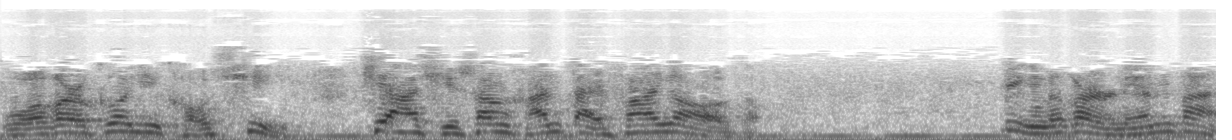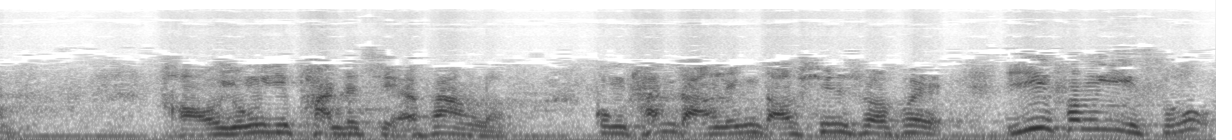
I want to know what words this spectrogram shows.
我二哥一口气。加起伤寒带发药子，病了二年半，好容易盼着解放了。共产党领导新社会，移风易俗，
